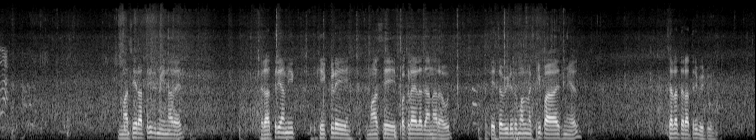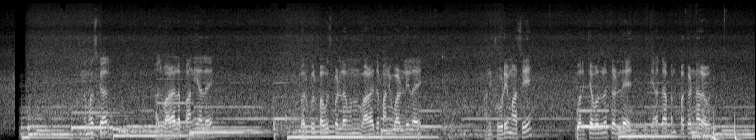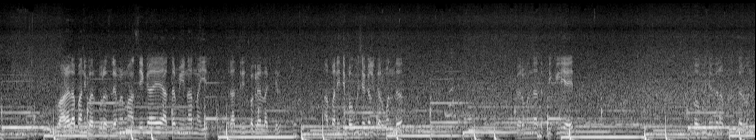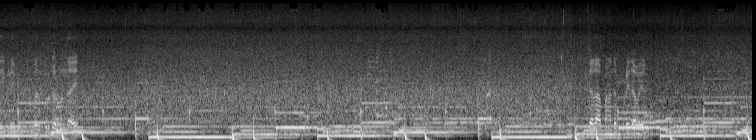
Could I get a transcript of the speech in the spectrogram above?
मासे रात्रीच मिळणार आहेत. रात्री आम्ही खेकडे मासे पकडायला जाणार आहोत. त्याचा व्हिडिओ तुम्हाला नक्की पाहायला मिळेल. चला तर रात्री भेटू. नमस्कार. आज वाळाला पाणी आलं आहे भरपूर पाऊस पडला म्हणून वाळाचं पाणी वाढलेलं आहे. आणि थोडे मासे वरच्या बाजूला चढले आहेत. ते आता आपण पकडणार आहोत. वाळाला पाणी भरपूर असल्यामुळे मासे काय आता मिळणार नाहीत. रात्रीच पकडायला लागतील. आपण इथे बघू शकाल करवंद. करवंद आता पिकली आहेत. बघू शकाल आपण करवंद इकडे भरपूर करवंद आहेत. चला आपण आता पुढे जाऊया.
